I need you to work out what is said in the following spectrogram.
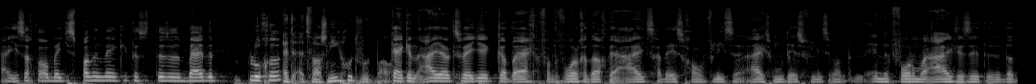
ja, je zag wel een beetje spanning, denk ik, tussen, tussen beide ploegen. Het, het was niet goed voetbal. Kijk, in Ajax, weet je, ik had eigenlijk van tevoren gedacht... Ja, Ajax gaat deze gewoon verliezen. Ajax moet deze verliezen. Want in de vorm waar Ajax in zit, dat,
